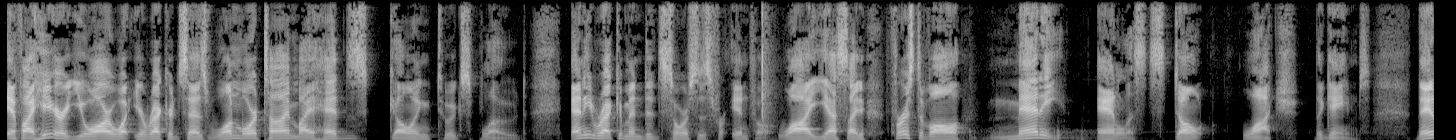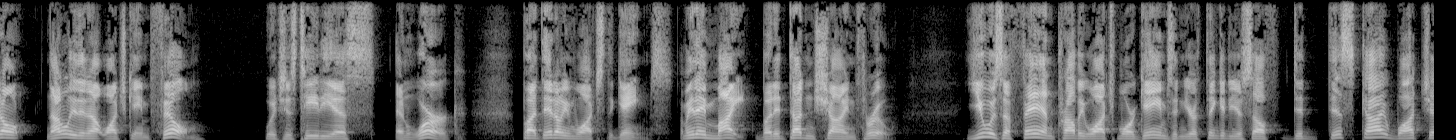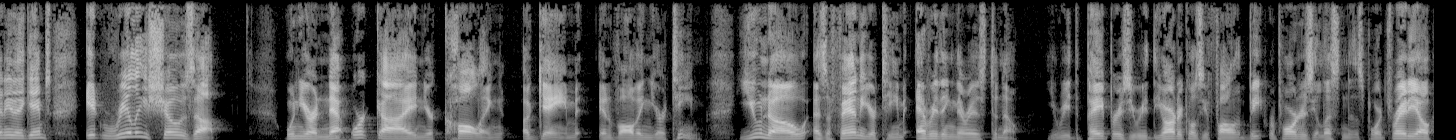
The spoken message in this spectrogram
If I hear you are what your record says one more time, my head's going to explode. Any recommended sources for info? Why, yes, I do. First of all, many analysts don't watch the games. They don't, not only do they not watch game film, which is tedious and work, but they don't even watch the games. I mean, they might, but it doesn't shine through. You, as a fan, probably watch more games, and you're thinking to yourself, did this guy watch any of the games? It really shows up when you're a network guy and you're calling a game involving your team. You know, as a fan of your team, everything there is to know. You read the papers, you read the articles, you follow the beat reporters, you listen to the sports radio.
